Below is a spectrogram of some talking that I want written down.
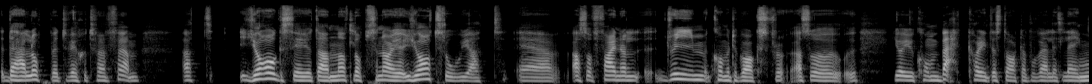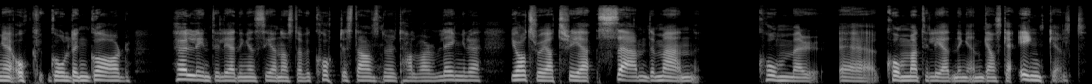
det här loppet, V755. Att jag ser ju ett annat loppscenario. Jag tror ju att eh, alltså Final Dream kommer tillbaks, för, alltså, gör ju comeback, har inte startat på väldigt länge och Golden Guard höll inte ledningen senast över kort distans, nu är det ett halvvarv längre. Jag tror att tre Sam the Man kommer eh, komma till ledningen ganska enkelt.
